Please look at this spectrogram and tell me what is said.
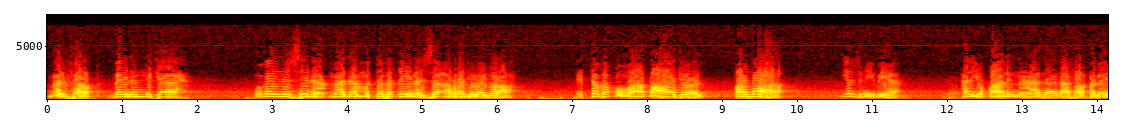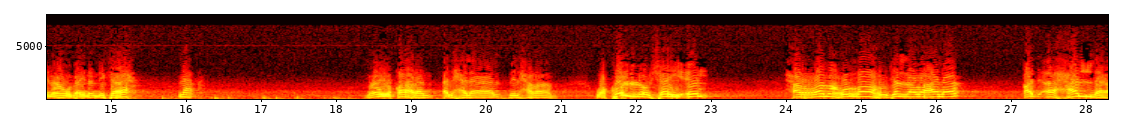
ما الفرق بين النكاح وبين الزنا؟ ما دام متفقين الرجل والمرأة. اتفقوا وأعطاها جعل أرضاها يزني بها. هل يقال إن هذا لا فرق بينه وبين النكاح؟ لا. ما يقارن الحلال بالحرام. وكل شيء حرمه الله جل وعلا قد أحل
